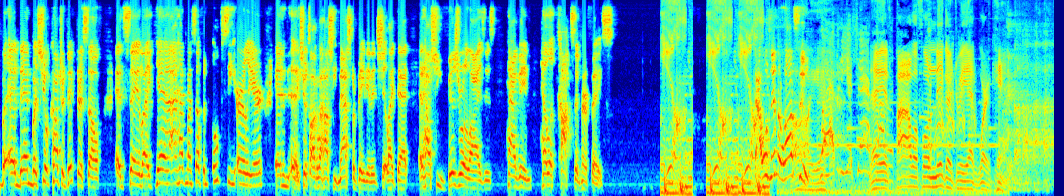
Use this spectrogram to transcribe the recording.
But and then but she'll contradict herself and say like yeah i had myself an oopsie earlier and uh, she'll talk about how she masturbated and shit like that and how she visualizes having hella cocks in her face Yeah. Yeah. Yeah. that was in the lawsuit Oh, yeah. What happened to your sheriff? There is powerful niggardry at work here.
